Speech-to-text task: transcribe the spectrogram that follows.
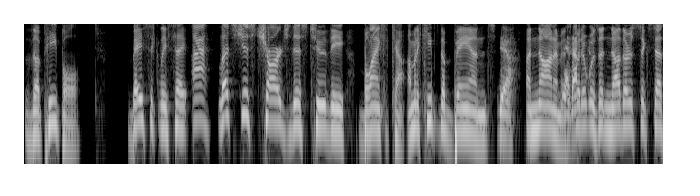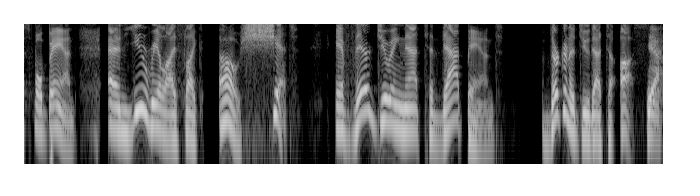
the people basically say, ah, let's just charge this to the blank account. I'm going to keep the band Yeah. anonymous, Yeah, but it was another successful band. And you realize, like, oh shit, if they're doing that to that band, they're going to do that to us. Yeah.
